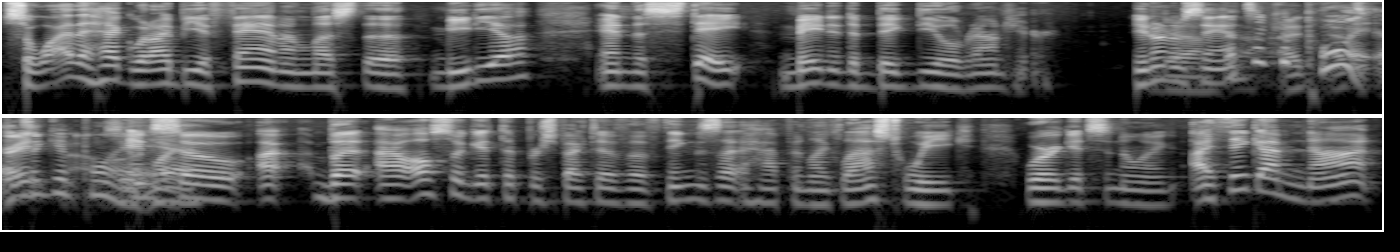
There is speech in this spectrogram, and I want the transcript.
So why the heck would I be a fan unless the media and the state made it a big deal around here? You know what I'm saying? That's a good that's point. That's, great. a good point. And so, I, but I also get the perspective of things that happened like last week where it gets annoying. I think I'm not,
